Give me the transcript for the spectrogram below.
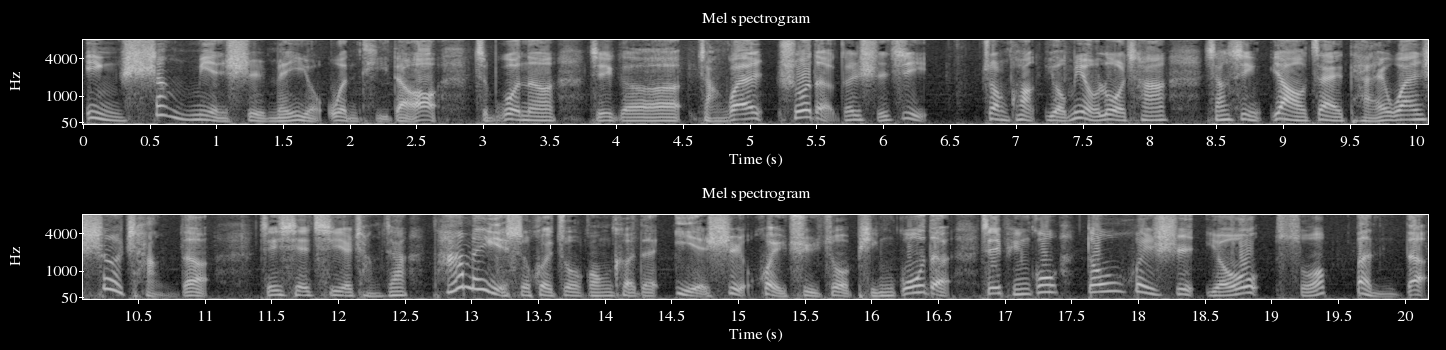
应上面是没有问题的哦，只不过呢，这个长官说的跟实际。状况有没有落差？相信要在台湾设厂的这些企业厂家，他们也是会做功课的，也是会去做评估的。这些评估都会是有所本的。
